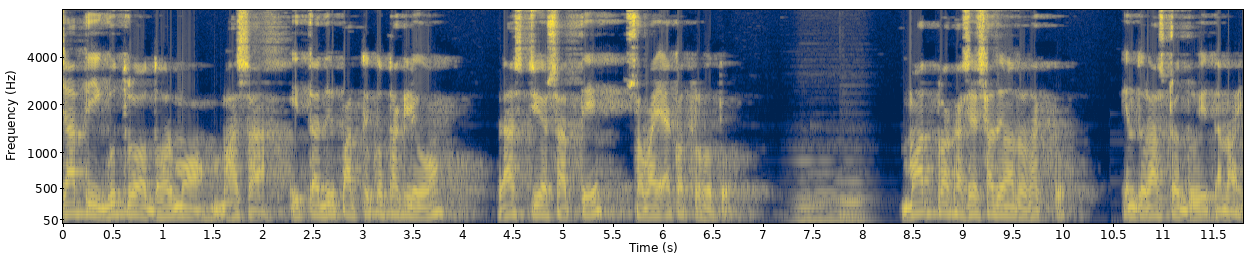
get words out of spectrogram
জাতি, গোত্র, ধর্ম, ভাষা ইত্যাদির পার্থক্য থাকলেও রাষ্ট্রীয় স্বার্থে সবাই একত্র হতো। মত প্রকাশের স্বাধীনতা থাকত, কিন্তু রাষ্ট্রদ্রোহিতা নয়।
